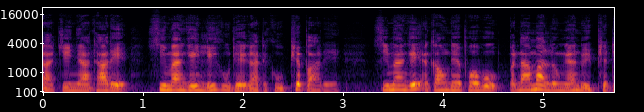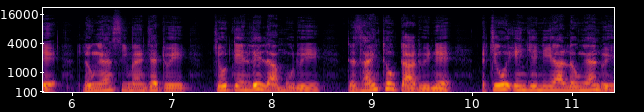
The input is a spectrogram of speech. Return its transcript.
ကကြေညာထားတဲ့စီမံကိန်း၄ခုထဲကတစ်ခုဖြစ်ပါတယ်။စီမံကိန်းအကောင့်တွေဖော်ဖို့ပနာမလုပ်ငန်းတွေဖြစ်တဲ့လုပ်ငန်းစီမံချက်တွေကြိုတင်လေ့လာမှုတွေဒီဇိုင်းထုတ်တာတွေနဲ့အကျိုးအင်ဂျင်နီယာလုပ်ငန်းတွေ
